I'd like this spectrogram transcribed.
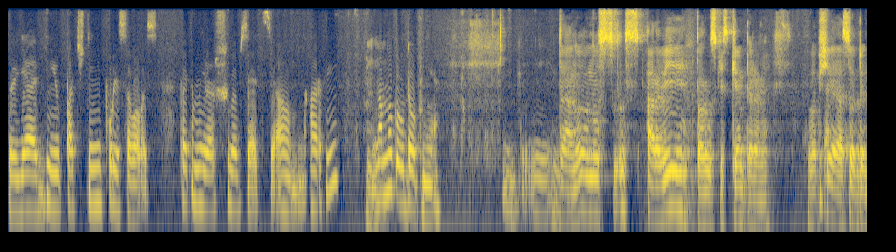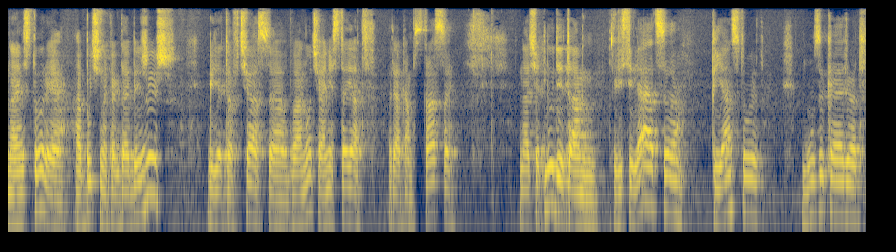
я ею почти не пользовалась. Поэтому я решила взять э, RV. Mm-hmm. Намного удобнее. Да, ну, ну с, с RV, по-русски с кемперами, вообще да. особенная история. Обычно, когда бежишь, где-то в час, э, в два ночи, они стоят рядом с трассой. Значит, люди там веселятся, пьянствуют, музыка орет.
